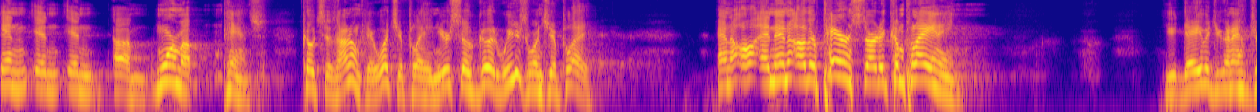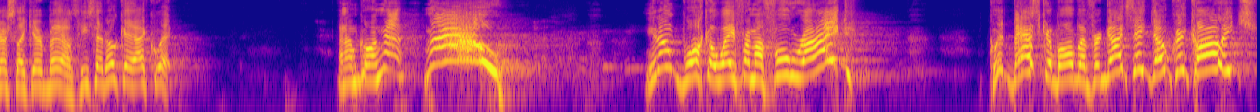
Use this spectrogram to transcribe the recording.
in, in, in um, warm up pants. Coach says, I don't care what you're playing. You're so good. We just want you to play. And, all, and then other parents started complaining. You, David, you're going to have to dress like everybody else. He said, okay, I quit. And I'm going, no, no! You don't walk away from a full ride. Quit basketball, but for God's sake, don't quit college.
